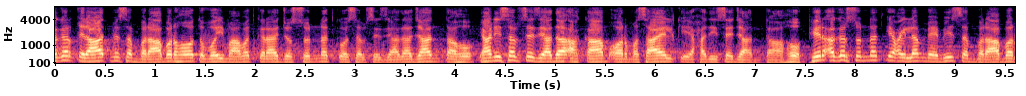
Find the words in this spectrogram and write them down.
اگر قرآت میں سب برابر ہو تو وہ امامت کرائے جو سنت کو سب سے زیادہ جانتا ہو یعنی سب سے زیادہ احکام اور مسائل کی حدیثیں جانتا ہو۔ پھر اگر سنت کے علم میں بھی سب برابر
